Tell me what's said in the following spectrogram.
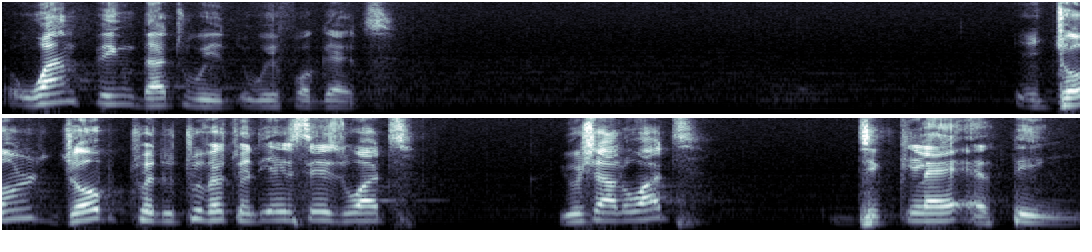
One thing that we, we forget John, Job 22, verse 28 says, What? You shall what? Declare a thing.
